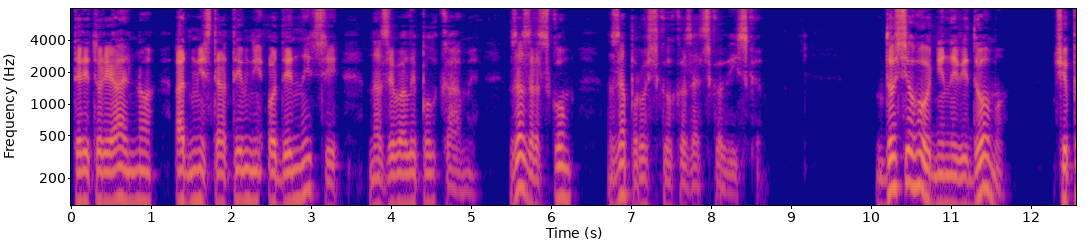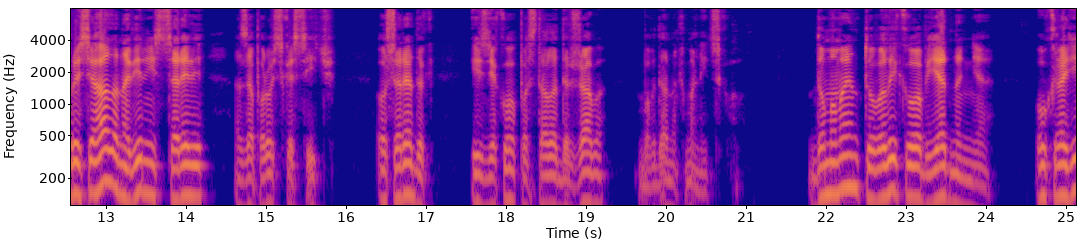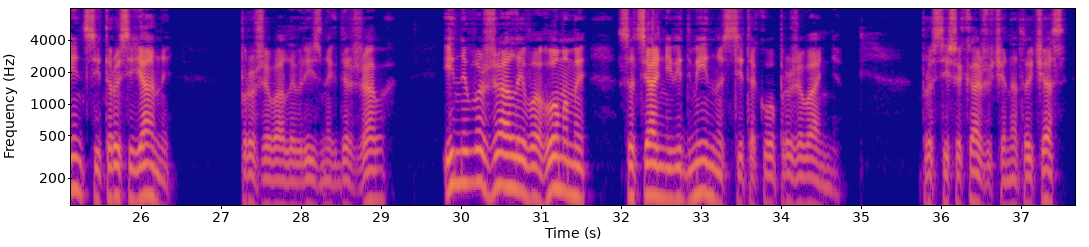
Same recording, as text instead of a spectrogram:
територіально адміністративні одиниці називали полками за зразком Запорозького козацького війська. До сьогодні невідомо, чи присягала на вірність цареві Запорозька Січ, осередок, із якого постала держава Богдана Хмельницького. До моменту Великого об'єднання українці та росіяни проживали в різних державах і не вважали вагомими соціальні відмінності такого проживання. Простіше кажучи, на той час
